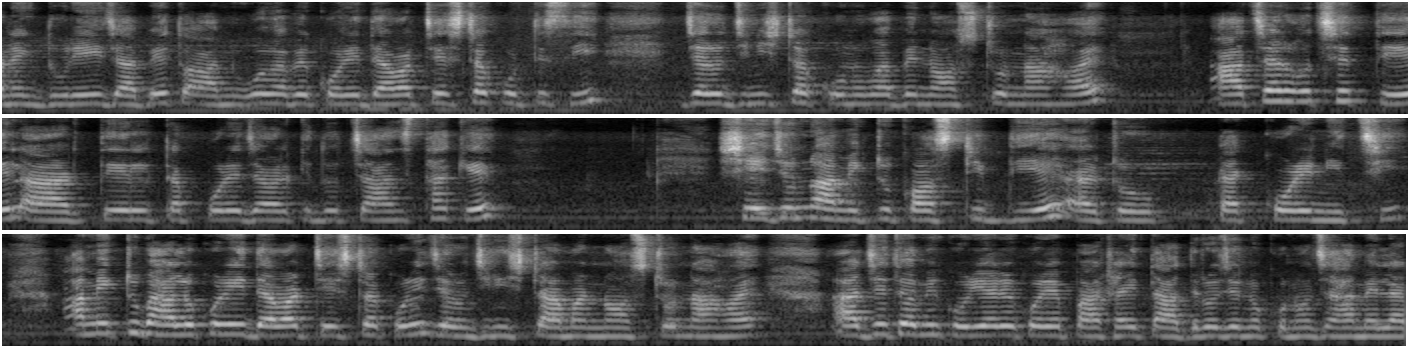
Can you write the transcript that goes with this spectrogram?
অনেক দূরেই যাবে, তো আমি ওইভাবে করে দেওয়ার চেষ্টা করতেছি যেন জিনিসটা কোনোভাবে নষ্ট না হয়। আচার হচ্ছে তেল, আর তেলটা পড়ে যাওয়ার কিন্তু চান্স থাকে। সেই জন্য আমি একটু কস্টিপ দিয়ে আর একটু প্যাক করে নিচ্ছি। আমি একটু ভালো করেই দেওয়ার চেষ্টা করি যেন জিনিসটা আমার নষ্ট না হয়। আর যেহেতু আমি কোরিয়ারে করে পাঠাই তাদেরও যেন কোনো ঝামেলা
